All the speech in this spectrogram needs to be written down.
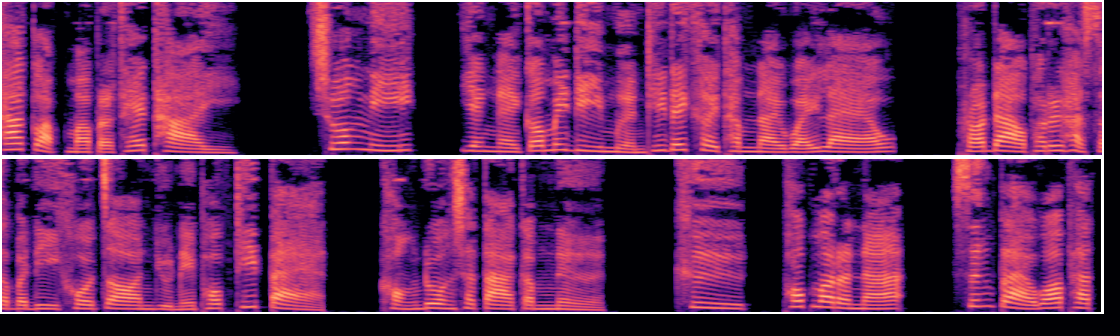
ถ้ากลับมาประเทศไทย ช่วงนี้ยังไงก็ไม่ดีเหมือนที่ได้เคยทำนายไว้แล้ว เพราะดาวพฤหัสบดีโคจรอยู่ในภพที่ 8 ของดวงชะตากำเนิด คือภพมรณะ ซึ่งแปลว่าพลัด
